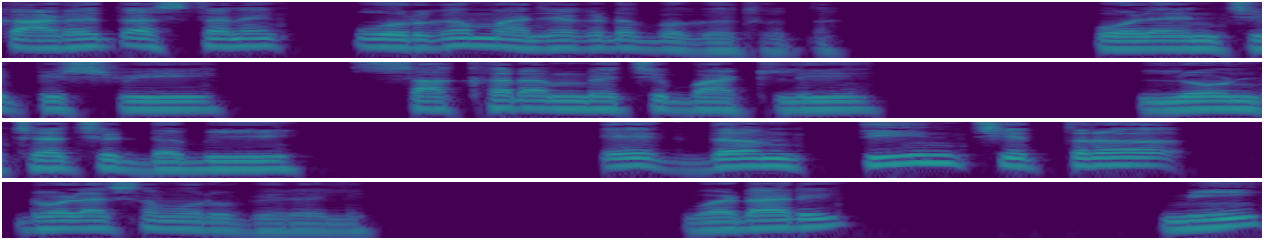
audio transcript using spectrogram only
काढत असताना एक पोरग माझ्याकडे बघत होता. पोळ्यांची पिशवी साखर आंब्याची बाटली लोणच्याची डबी एकदम तीन चित्र डोळ्यासमोर उभी राहिली. वडारी मी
